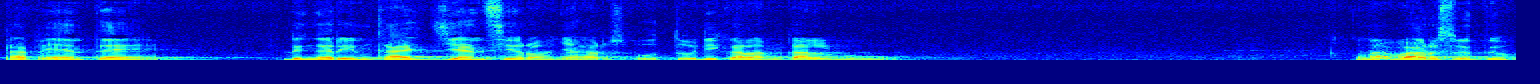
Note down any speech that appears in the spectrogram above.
Tapi ente dengerin kajian sirohnya harus utuh di kalam kalbu. Kenapa harus utuh?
